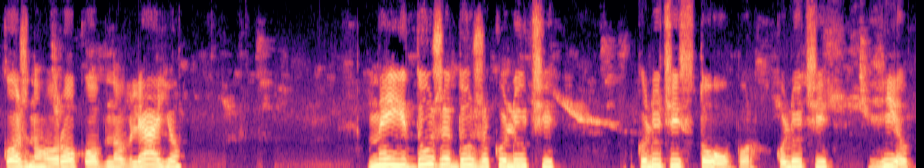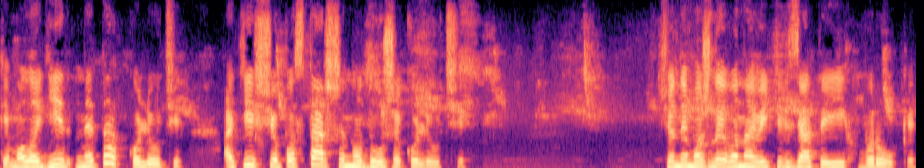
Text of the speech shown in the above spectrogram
Кожного року обновляю. В неї дуже-дуже колючі, колючий стовбур, колючі гілки. Молоді не так колючі, а ті, що постарше, ну дуже колючі. Що неможливо навіть взяти їх в руки.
